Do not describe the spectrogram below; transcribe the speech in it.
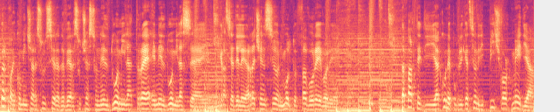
per poi cominciare sul serio ad avere successo nel 2003 e nel 2006, grazie a delle recensioni molto favorevoli da parte di alcune pubblicazioni di Pitchfork Media.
